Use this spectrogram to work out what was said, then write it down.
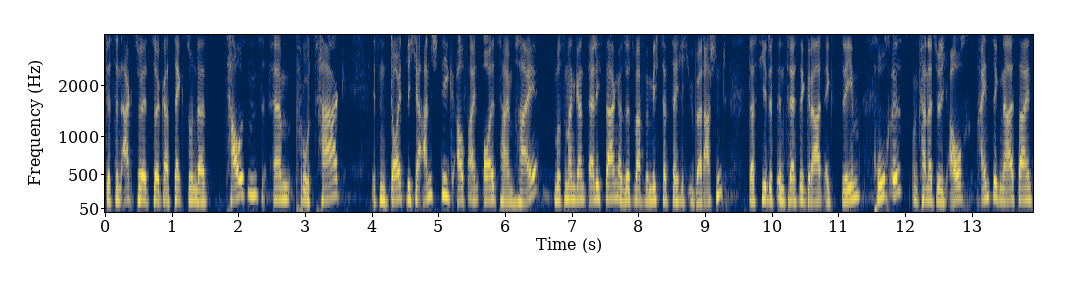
Das sind aktuell ca. 600.000 ähm, pro Tag, ist ein deutlicher Anstieg auf ein All-Time-High, muss man ganz ehrlich sagen. Also das war für mich tatsächlich überraschend, dass hier das Interesse gerade extrem hoch ist und kann natürlich auch ein Signal sein,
